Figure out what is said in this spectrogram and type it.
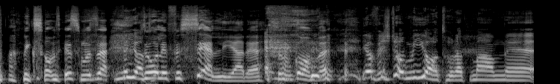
liksom, det är som en jag... dålig försäljare som kommer. jag förstår, men jag tror att man eh,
